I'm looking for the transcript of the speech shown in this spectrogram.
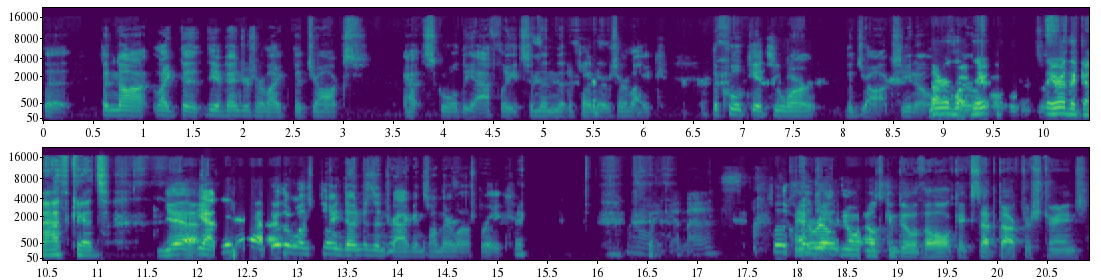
The the not like the the Avengers were like the jocks at school the athletes, and then the defenders are like the cool kids who aren't the jocks. You know, they were the, they, they were the goth kids. Yeah, yeah, they're, yeah. they're the ones playing Dungeons and Dragons on their lunch break. Oh my goodness. So cool and really, no one else can deal with the Hulk except Doctor Strange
